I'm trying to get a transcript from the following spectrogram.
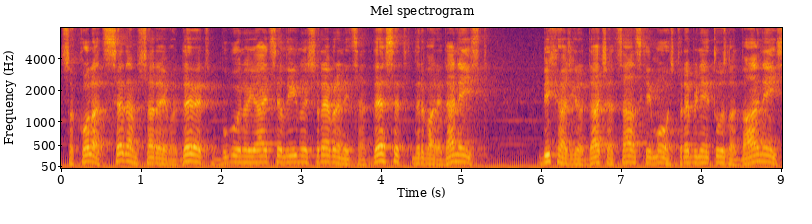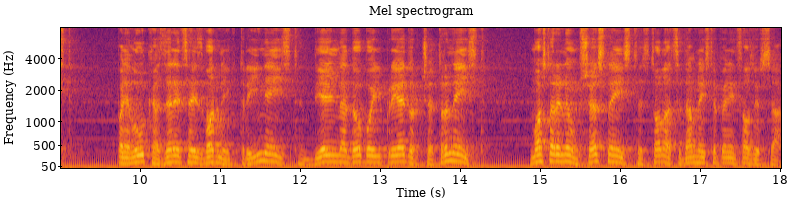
Sokolac 7, Sarajevo 9, Bugojno jajce, Livno i Srebrenica 10, Drvar 11, Bihać, Gradača, Canski most, Trebinje i Tuzla 12, Banja Luka, Zenica i Zvornik 13, Bijeljna, Doboj i Prijedor 14, Mostar Neum 16, Stolac 17 stepeni Celzijusa.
